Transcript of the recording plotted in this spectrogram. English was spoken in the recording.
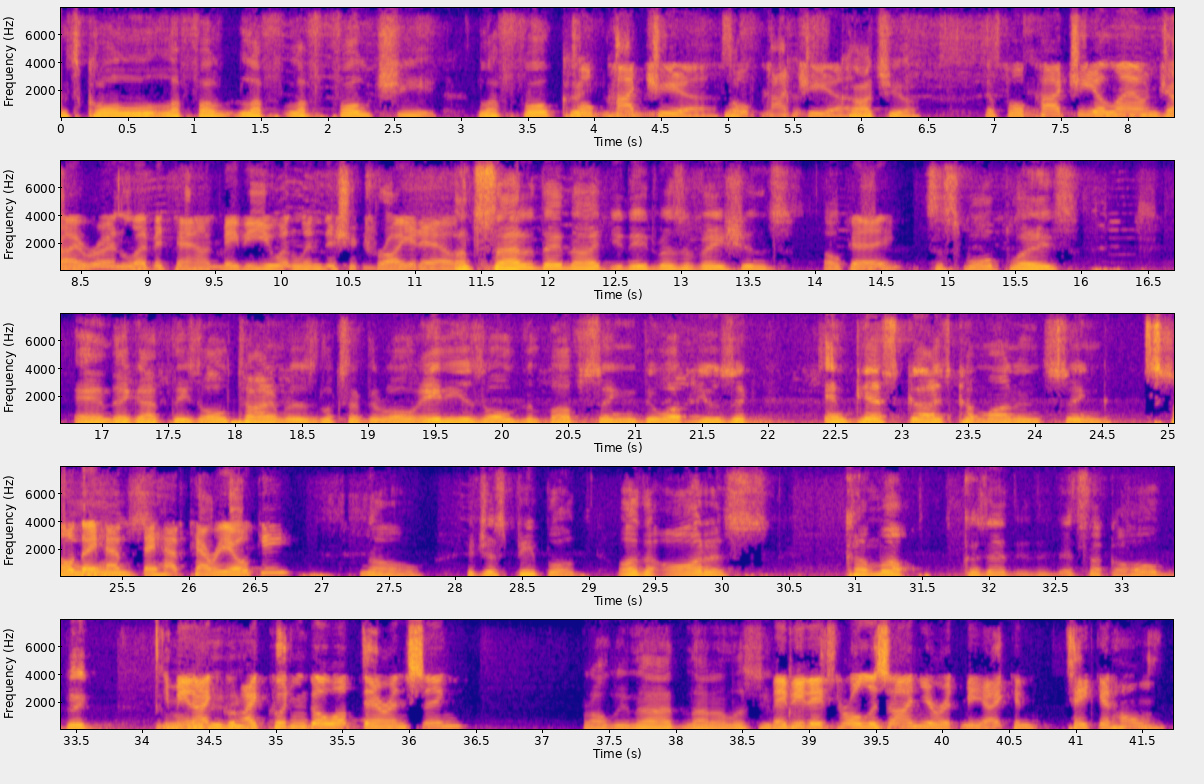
It's called La Fo, La La Foci La Foca Focaccia. Focaccia. Focaccia. The Focaccia Lounge, Ira, in Levittown. Maybe you and Linda should try it out. On Saturday night, you need reservations. Okay. It's a small place, and they got these old timers. Looks like they're all 80 years old and above, sing, do up music, and guest guys come on and sing. Oh, they have they have karaoke. No, it's just people, other artists come up because it's like a whole big. You mean I, cou- community. I couldn't go up there and sing? Probably not. Not unless you. Maybe could- they throw lasagna at me. I can take it home.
